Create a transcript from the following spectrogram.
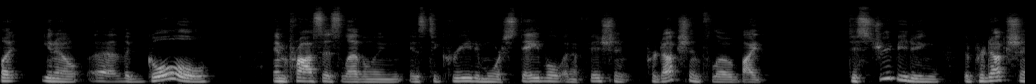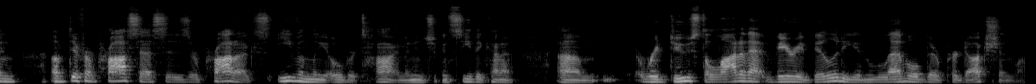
But, you know, uh, the goal in process leveling is to create a more stable and efficient production flow by distributing the production of different processes or products evenly over time. And as you can see, they kind of um, reduced a lot of that variability and leveled their production line.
